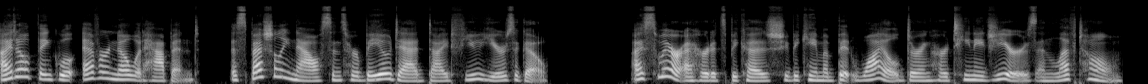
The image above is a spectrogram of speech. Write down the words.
I don't think we'll ever know what happened, especially now since her Bayo dad died few years ago. I swear I heard it's because she became a bit wild during her teenage years and left home.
